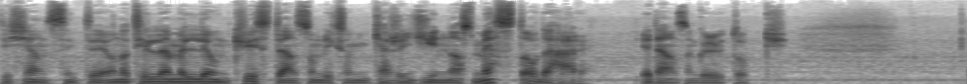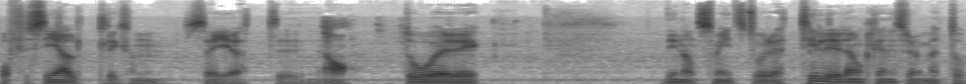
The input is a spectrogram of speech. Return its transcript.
det känns inte. Och när till och med Lundqvist den som liksom kanske gynnas mest av det här är den som går ut och officiellt liksom säger att eh, ja, då är det det är något som inte står rätt till i det omklädningsrummet och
